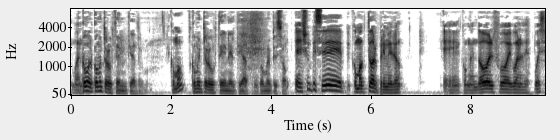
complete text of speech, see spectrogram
bueno. ¿Cómo, ¿Cómo entró usted en el teatro? ¿Cómo? ¿Cómo entró usted en el teatro? ¿Cómo empezó? Eh, yo empecé como actor primero, eh, con Gandolfo, y bueno, después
